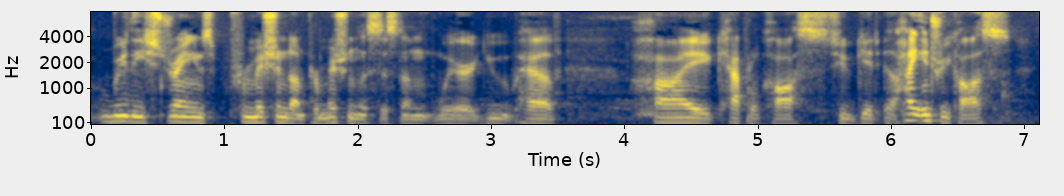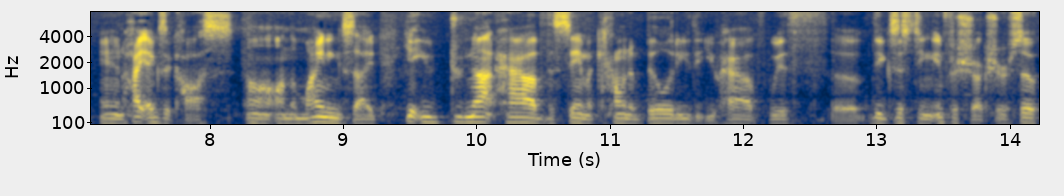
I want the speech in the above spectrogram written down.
really strange permissioned on permissionless system where you have high capital costs to get high entry costs and high exit costs uh, on the mining side, yet you do not have the same accountability that you have with uh, the existing infrastructure. So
